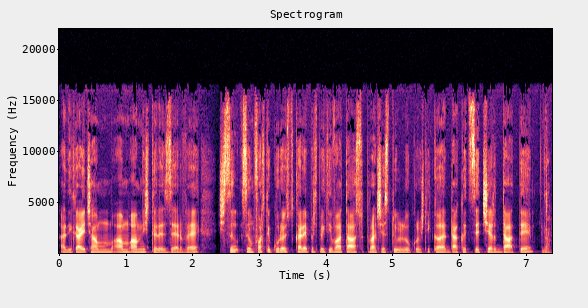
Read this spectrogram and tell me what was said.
adică aici am, am, am niște rezerve și sunt, sunt foarte curios care e perspectiva ta asupra acestui lucru. Știi că dacă ți se cer date, Da.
